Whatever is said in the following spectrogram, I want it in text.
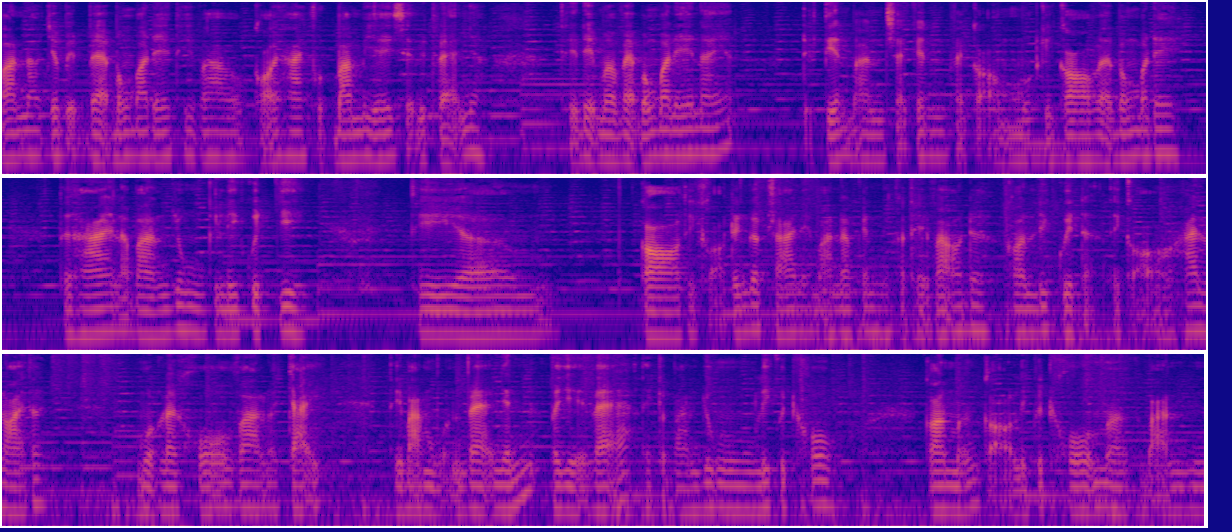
bạn nào chưa biết vẽ bóng 3D thì vào coi 2 phút 30 giây sẽ biết vẽ nha. Thì để mà vẽ bóng 3D này á trước tiên bạn sẽ cần phải có một cái cò vẽ bóng 3D thứ hai là bạn dùng cái liquid gì? Thì uh, cò thì có trên website này bạn nào cần có thể vào order còn liquid á, thì có hai loại thôi. Một loại khô và loại chảy. Thì bạn muốn vẽ nhấn và dễ vẽ thì các bạn dùng liquid khô còn vẫn có liquid khô mà các bạn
